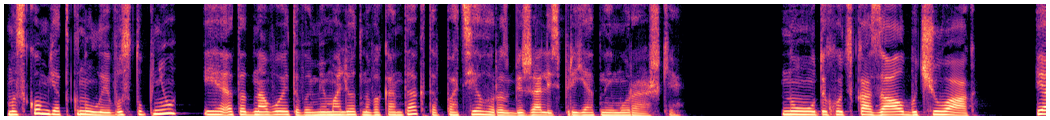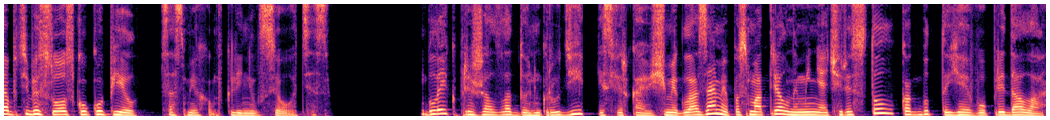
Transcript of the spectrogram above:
Мыском я ткнула его ступню, и от одного этого мимолетного контакта по телу разбежались приятные мурашки. «Ну, ты хоть сказал бы, чувак! Я бы тебе соску купил!» со смехом вклинился Отис. Блейк прижал ладонь к груди и сверкающими глазами посмотрел на меня через стол, как будто я его предала.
